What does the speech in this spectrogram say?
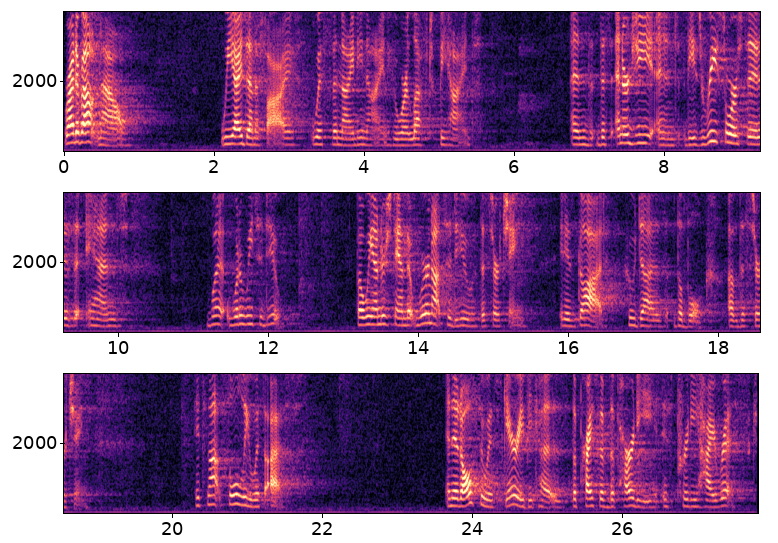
Right about now, we identify with the 99 who are left behind and this energy and these resources and what, what are we to do? But we understand that we're not to do the searching. It is God who does the bulk of the searching. It's not solely with us. And it also is scary because the price of the party is pretty high risk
